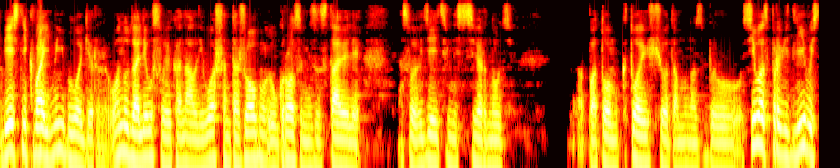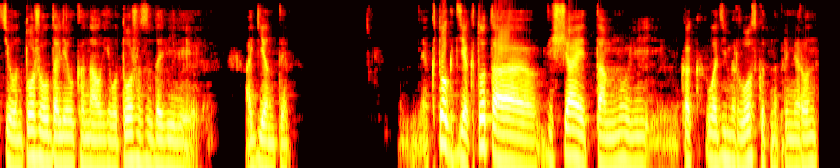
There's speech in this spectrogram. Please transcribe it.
Вестник войны блогер, он удалил свой канал, его шантажом и угрозами заставили свою деятельность свернуть. Потом, кто еще там у нас был? Сила справедливости, он тоже удалил канал, его тоже задавили агенты. Кто где? Кто-то вещает там, ну, как Владимир Лоскут, например, он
